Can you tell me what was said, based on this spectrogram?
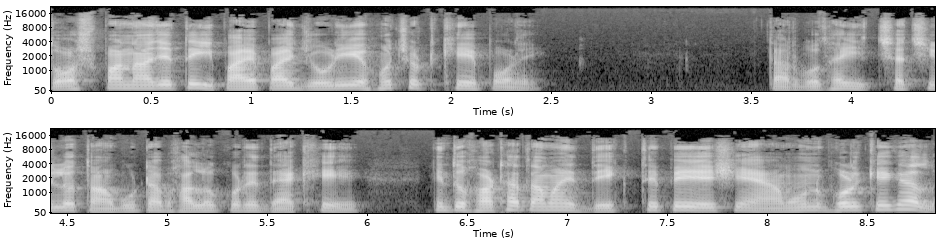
দশ পা না যেতেই পায়ে পায়ে জড়িয়ে হোঁচট খেয়ে পড়ে। তার বোধহয় ইচ্ছা ছিল তাঁবুটা ভালো করে দেখে, কিন্তু হঠাৎ আমায় দেখতে পেয়ে সে এমন ভড়কে গেল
